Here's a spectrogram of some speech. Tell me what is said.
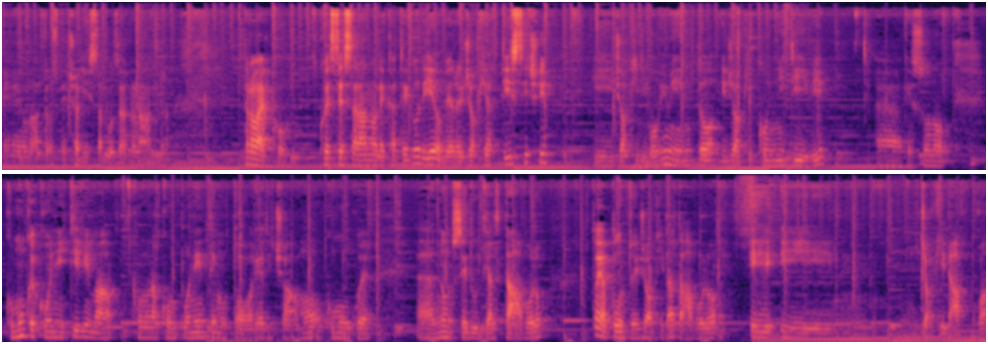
e un altro specialista può usarne un'altra. Però ecco, queste saranno le categorie, ovvero i giochi artistici, i giochi di movimento, i giochi cognitivi, eh, che sono comunque cognitivi ma con una componente motoria, diciamo, o comunque eh, non seduti al tavolo. Poi appunto i giochi da tavolo e i giochi d'acqua,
